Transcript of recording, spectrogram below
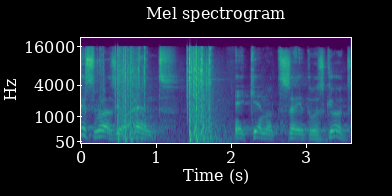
This was your end. I cannot say it was good.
